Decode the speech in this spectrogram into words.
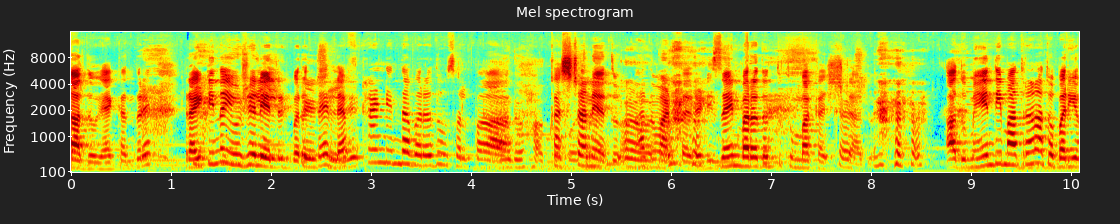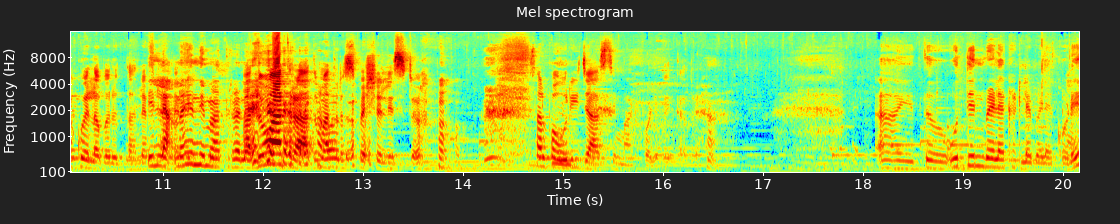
ಅದು. ಯಾಕಂದ್ರೆ ರೈಟ್ ಇಂದ ಯೂಶಲಿ ಎಲ್ರಿಗೂ ಬರುತ್ತೆ. ಲೆಫ್ಟ್ ಹ್ಯಾಂಡ್ ಇಂದ ಬರೋದು ಸ್ವಲ್ಪ ಕಷ್ಟನೇ ಅದು. ಅದು ಮಾಡ್ತಾ ಇದೆ ಡಿಸೈನ್ ಬರೋದಂತೂ ತುಂಬಾ ಕಷ್ಟ ಅದು. ಅದು ಮೆಹಂದಿ ಮಾತ್ರನಾ ಅಥವಾ ಬರೆಯೋಕ್ಕೂ ಎಲ್ಲ ಬರುತ್ತಾ ಇಲ್ಲ? ಮೆಹಂದಿ ಮಾತ್ರ ಅದು ಮಾತ್ರ ಅದು ಮಾತ್ರ ಸ್ಪೆಷಲಿಸ್ಟ್ ಸ್ವಲ್ಪ ಉರಿ ಜಾಸ್ತಿ ಮಾಡ್ಕೊಳ್ಬೇಕಾದ್ರೆ. ಇದು ಉದ್ದಿನ ಬೇಳೆ ಕಡಲೆಬೇಳೆ ಕೊಡಿ.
